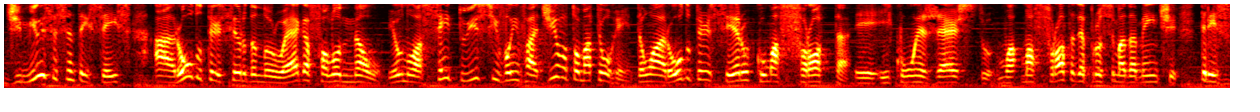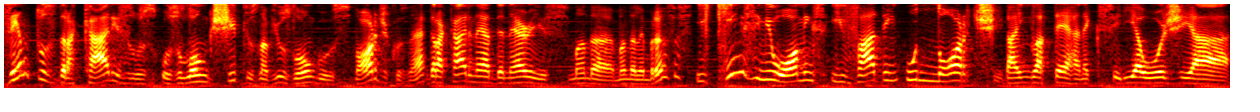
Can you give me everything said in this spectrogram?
de 1066, Haroldo III da Noruega falou: Não, eu não aceito isso e vou invadir e vou tomar teu reino. Então, Haroldo III, com uma frota e, e com um exército, uma, uma frota de aproximadamente 300 dracares, os, os longship, os navios longos nórdicos, né? Dracari, né? A Daenerys manda, manda lembranças. E 15 mil homens invadem o norte da Inglaterra, né? Que seria hoje a,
